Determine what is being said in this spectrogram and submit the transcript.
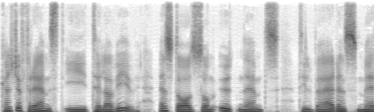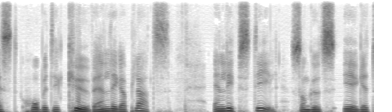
kanske främst i Tel Aviv, en stad som utnämnts till världens mest hbtq-vänliga plats. En livsstil som Guds eget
